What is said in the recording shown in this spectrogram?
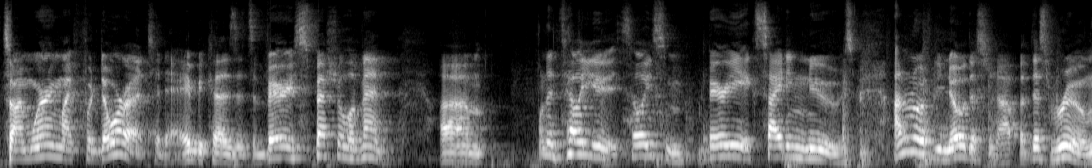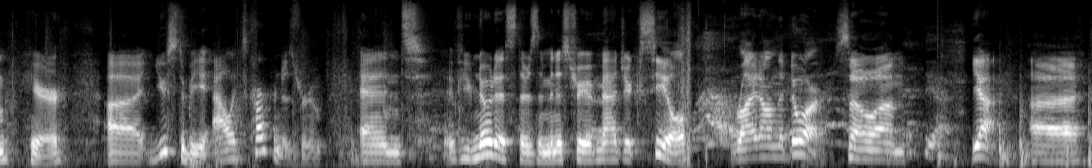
So I'm wearing my fedora today because it's a very special event. Um, I want to tell you tell you some very exciting news. I don't know if you know this or not, but this room here uh, used to be Alex Carpenter's room. And if you've noticed, there's a Ministry of Magic seal right on the door. So um, yeah, uh,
